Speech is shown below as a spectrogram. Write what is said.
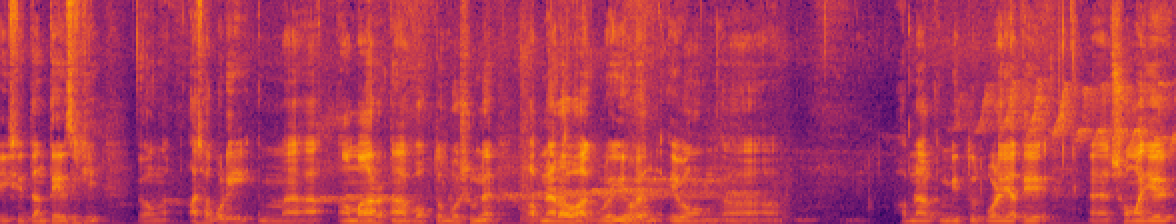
এই সিদ্ধান্তে এসেছি এবং আশা করি আমার বক্তব্য শুনে আপনারাও আগ্রহী হবেন এবং আপনার মৃত্যুর পরে যাতে সমাজের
